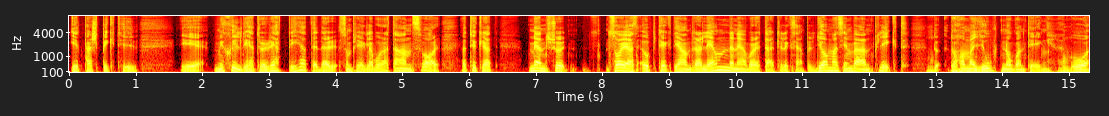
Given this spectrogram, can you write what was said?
i ett perspektiv eh, med skyldigheter och rättigheter där, som präglar vårt ansvar. Jag tycker att människor, så har jag upptäckt i andra länder när jag varit där till exempel, gör man sin värnplikt, då, då har man gjort någonting. Och,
